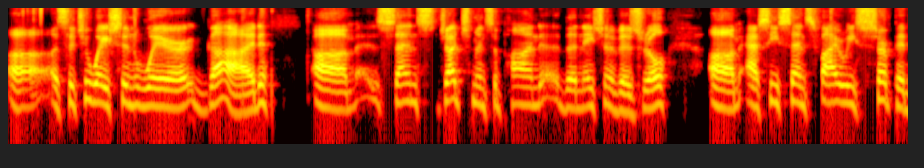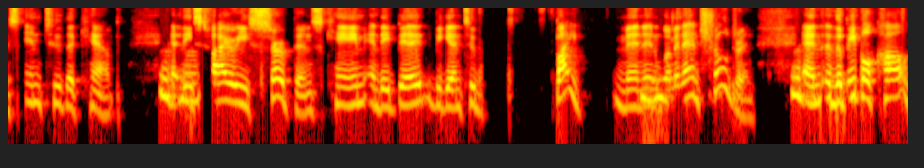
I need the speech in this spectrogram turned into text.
uh, a situation where God um, sends judgments upon the nation of Israel um, as he sends fiery serpents into the camp. Mm-hmm. And these fiery serpents came and they be- began to bite men and mm-hmm. women and children. Mm-hmm. And the people call,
